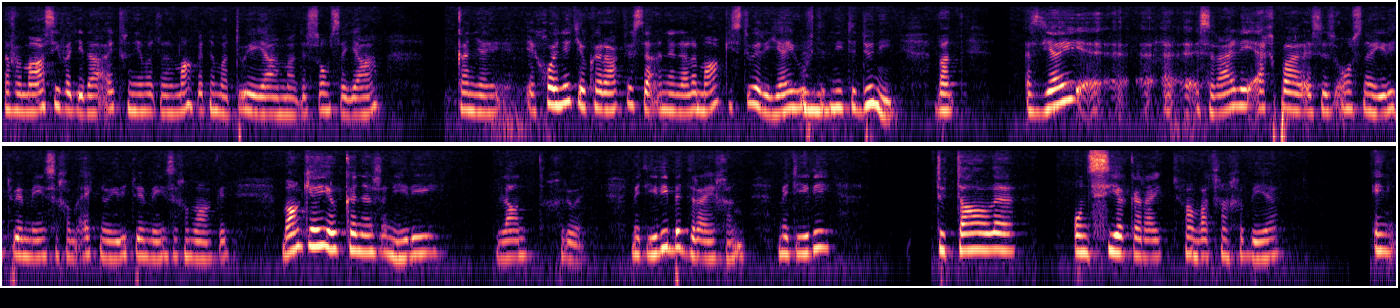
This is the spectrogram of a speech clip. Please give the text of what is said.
informatie wat je daar uitgenomen hebt, dan maak het nog maar twee jaar, maar dus soms een jaar, kan jij, je gooit niet je karakters daarin en hulle maak historie. Jij hoeft het mhm. niet te doen nie. Want als jij uh, uh, Israëli echtpaar is, dus ons nou hierdie twee mensen, ek nou hierdie twee mensen gemaakt het, maak jij jou kinders in hierdie land groot. Met hierdie bedreiging, met hierdie totale onzekerheid van wat gaan gebeuren. En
